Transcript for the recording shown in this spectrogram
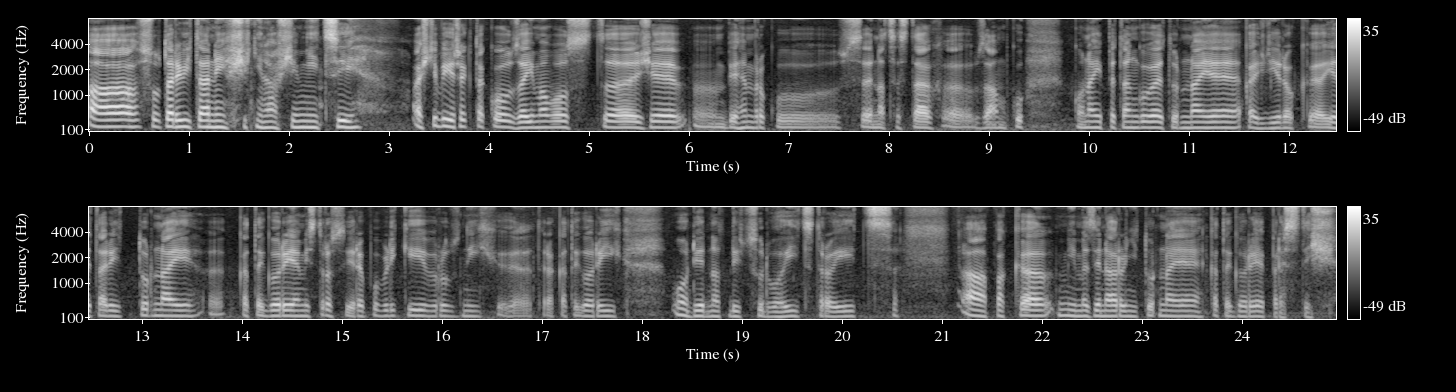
a jsou tady vítány všichni návštěvníci a ještě bych řekl takovou zajímavost, eh, že eh, během roku se na cestách eh, v zámku konají petangové turnaje. Každý rok je tady turnaj kategorie mistrovství republiky v různých teda kategoriích od jednotlivců, dvojic, trojic a pak mý mezinárodní turnaje kategorie prestiž.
